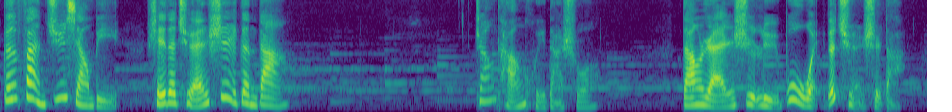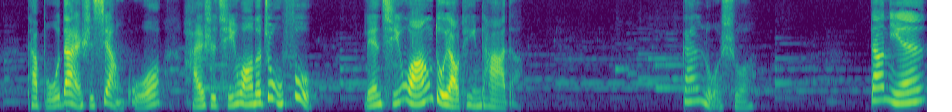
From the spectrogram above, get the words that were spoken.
跟范雎相比，谁的权势更大？”张唐回答说：“当然是吕不韦的权势大，他不但是相国，还是秦王的重父，连秦王都要听他的。”甘罗说：“当年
